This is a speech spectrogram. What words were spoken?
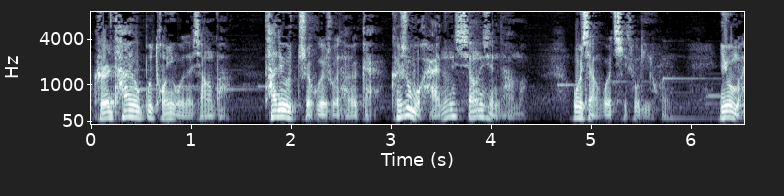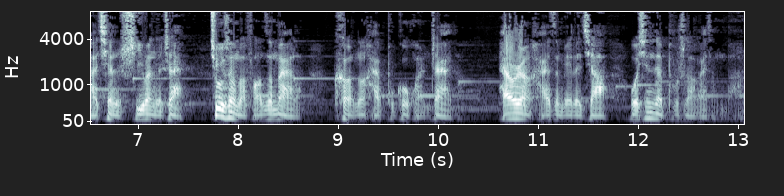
可是他又不同意我的想法，他就只会说他会改。可是我还能相信他吗？我想过起诉离婚，因为我们还欠着十一万的债，就算把房子卖了，可能还不够还债的，还要让孩子没了家。我现在不知道该怎么办了。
